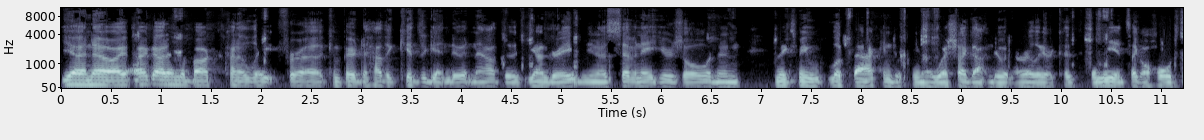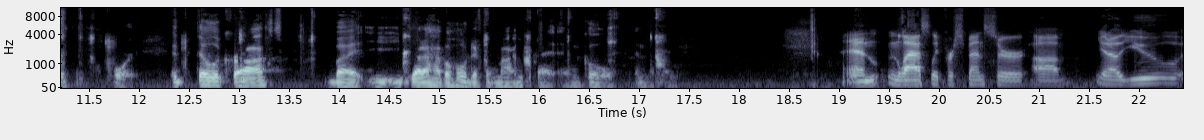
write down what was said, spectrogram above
Yeah, no, I, I got in the box kind of late for uh, compared to how the kids are getting to it now at those younger age, you know, seven, eight years old. And it makes me look back and just you know wish I got into it earlier because for me it's like a whole different sport. It's still lacrosse, but you, you got to have a whole different mindset and goal in mind. And lastly, for Spencer, um, you know, you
